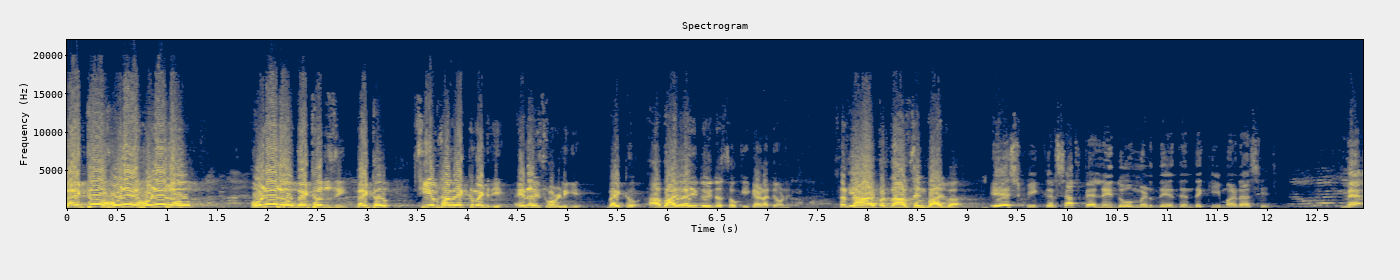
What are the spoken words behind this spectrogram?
ਬੈਠੋ ਹੁਣੇ ਹੁਣੇ ਲਓ। ਹੁਣੇ ਲਓ ਬੈਠੋ ਤੁਸੀਂ। ਬੈਠੋ। ਸੀਐਮ ਸਾਹਿਬ ਇੱਕ ਮਿੰਟ ਜੀ ਇਹਨਾਂ ਦੀ ਸੁਣ ਲਈਏ। ਬੈਠੋ ਆ ਬਾਜਵਾ ਜੀ ਤੁਸੀਂ ਦੱਸੋ ਕੀ ਕਹਿਣਾ ਚਾਹੁੰਦੇ? ਸਰਦਾਰ ਪ੍ਰਤਾਪ ਸਿੰਘ ਬਾਜਵਾ। ਇਹ ਸਪੀਕਰ ਸਾਹਿਬ ਪਹਿਲੇ ਹੀ 2 ਮਿੰਟ ਦੇ ਦਿੰਦੇ ਕੀ ਮਾੜਾ ਸੀ ਜੀ? ਮੈਂ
